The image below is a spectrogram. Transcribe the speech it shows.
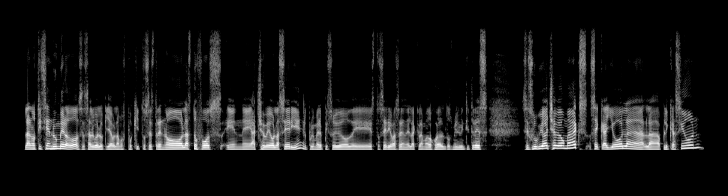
La noticia Ajá. número dos es algo de lo que ya hablamos poquito. Se estrenó Last of Us en eh, HBO, la serie. El primer episodio de esta serie va a ser en el aclamado juego del 2023. Se subió a HBO Max, se cayó la, la aplicación,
